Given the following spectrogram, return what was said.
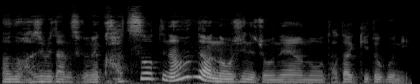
あの、始めたんですけどね、カツオってなんであんな美味しいんでしょうね、あの、叩き特に。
